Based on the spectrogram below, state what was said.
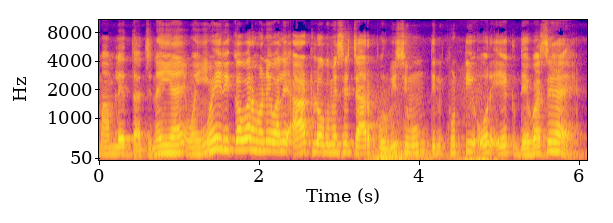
मामले दर्ज नहीं है। वहीं वहीं रिकवर होने वाले आठ लोगों में से चार पूर्वी सिंहभूम, तीन खुट्टी और एक देवघर से है।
